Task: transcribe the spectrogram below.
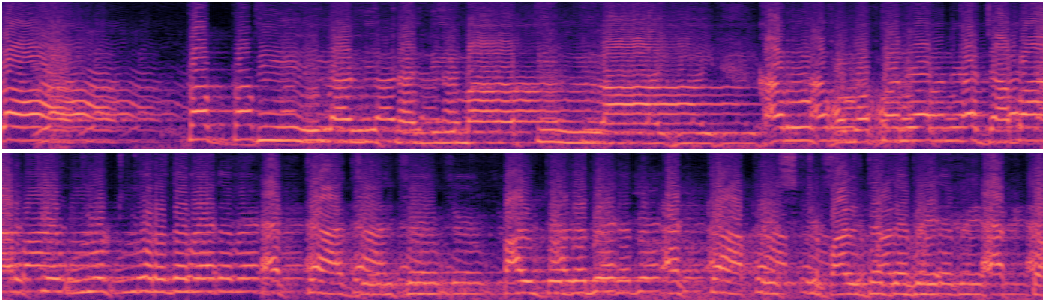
লা ক্ষমতা নেই, একটা জাবারকে উলট করে দেবে, একটা জেরকে পাল্টে দেবে, একটা পাল্টে দেবে, একটা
